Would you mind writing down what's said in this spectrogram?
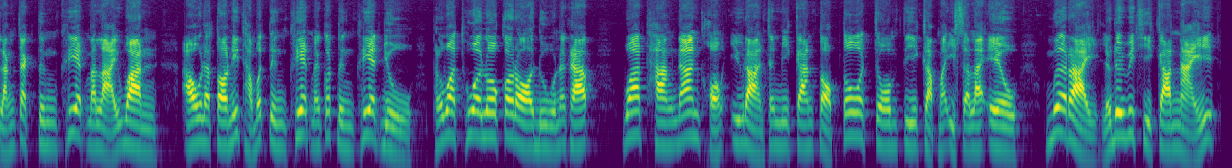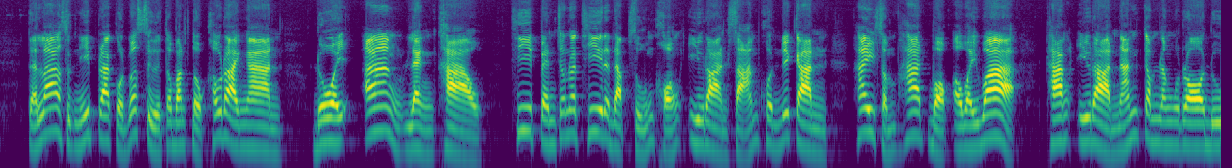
หลังจากตึงเครียดมาหลายวัน เอาละตอนนี้ถามว่าตึงเครียดไหมก็ตึงเครียดอยู่ เพราะว่าทั่วโลกก็รอดูนะครับ ว่าทางด้านของอิหร่านจะมีการตอบโต้โจมตีกลับมาอิสราเอล เมื่อไหร่แล้วด้วยวิธีการไหน แต่ล่าสุดนี้ปรากฏว่าสื่อตะวันตกเขารายงาน โดยอ้างแหล่งข่าว ที่เป็นเจ้าหน้าที่ระดับสูงของอิหร่าน 3 คนด้วยกัน ให้สัมภาษณ์บอกเอาไว้ว่า ทางอิหร่านนั้นกำลังรอดู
